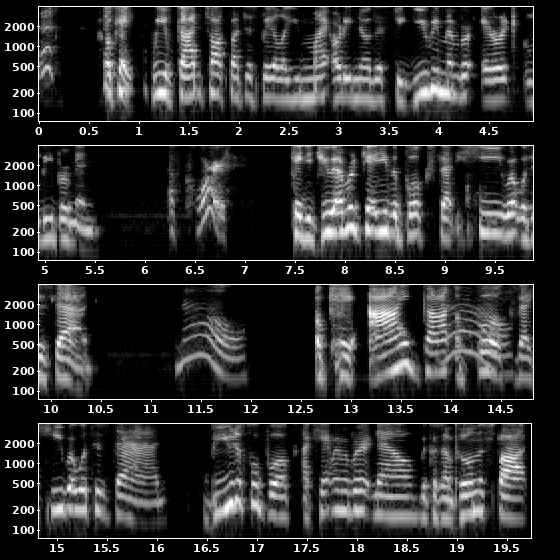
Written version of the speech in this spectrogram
okay, we've got to talk about this, Bayla. You might already know this. Do you remember Eric Liberman? Of course. Okay, did you ever get any of the books that he wrote with his dad? No. Okay, I got no. a book that he wrote with his dad. Beautiful book. I can't remember it now because I'm put on the spot.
